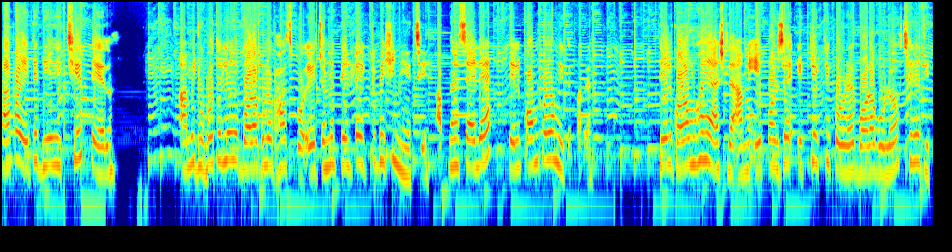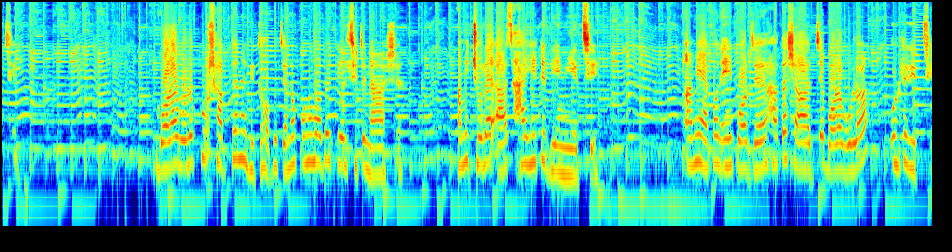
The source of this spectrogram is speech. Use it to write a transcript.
তারপর এতে দিয়ে দিচ্ছি তেল। আমি ডুবো তেলে বড়াগুলো ভাজবো, এর জন্য তেলটা একটু বেশি নিয়েছি। আপনারা চাইলে তেল কম করেও নিতে পারেন। তেল গরম হয়ে আসলে আমি এই পর্যায়ে একটি একটি করে বড়াগুলো ছেড়ে দিচ্ছি। বড়াগুলো খুব সাবধানে দিতে হবে যেন কোনোভাবে তেল ছিটে না আসে। আমি চুলায় আঁচ হাই হিটে দিয়ে নিয়েছি। আমি এখন এই পর্যায়ে হাতার সাহায্যে বড়াগুলো উল্টে দিচ্ছি।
